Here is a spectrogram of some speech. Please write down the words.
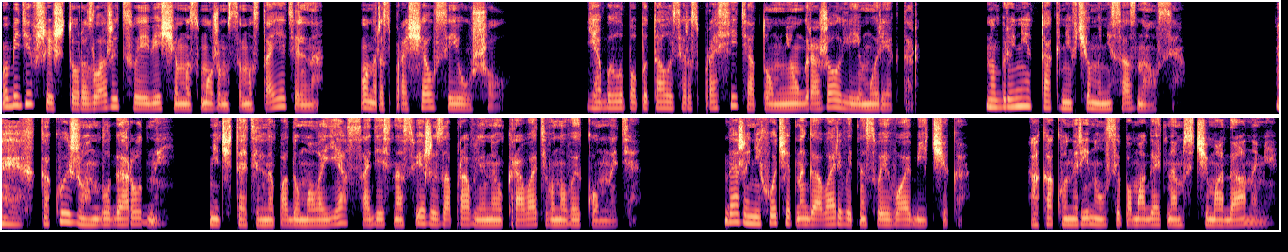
Убедившись, что разложить свои вещи мы сможем самостоятельно, он распрощался и ушел. Я было попыталась расспросить о том, не угрожал ли ему ректор, но брюнет так ни в чем и не сознался. Эх, какой же он благородный. Мечтательно подумала я, садясь на свежезаправленную кровать в новой комнате. Даже не хочет наговаривать на своего обидчика. А как он ринулся помогать нам с чемоданами.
